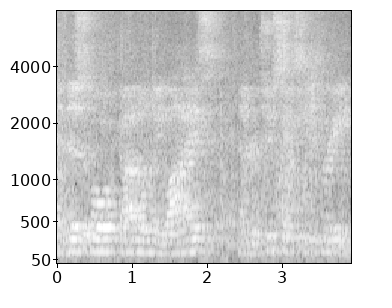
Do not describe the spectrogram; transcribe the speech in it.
Invisible, God Only Wise, number 263.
